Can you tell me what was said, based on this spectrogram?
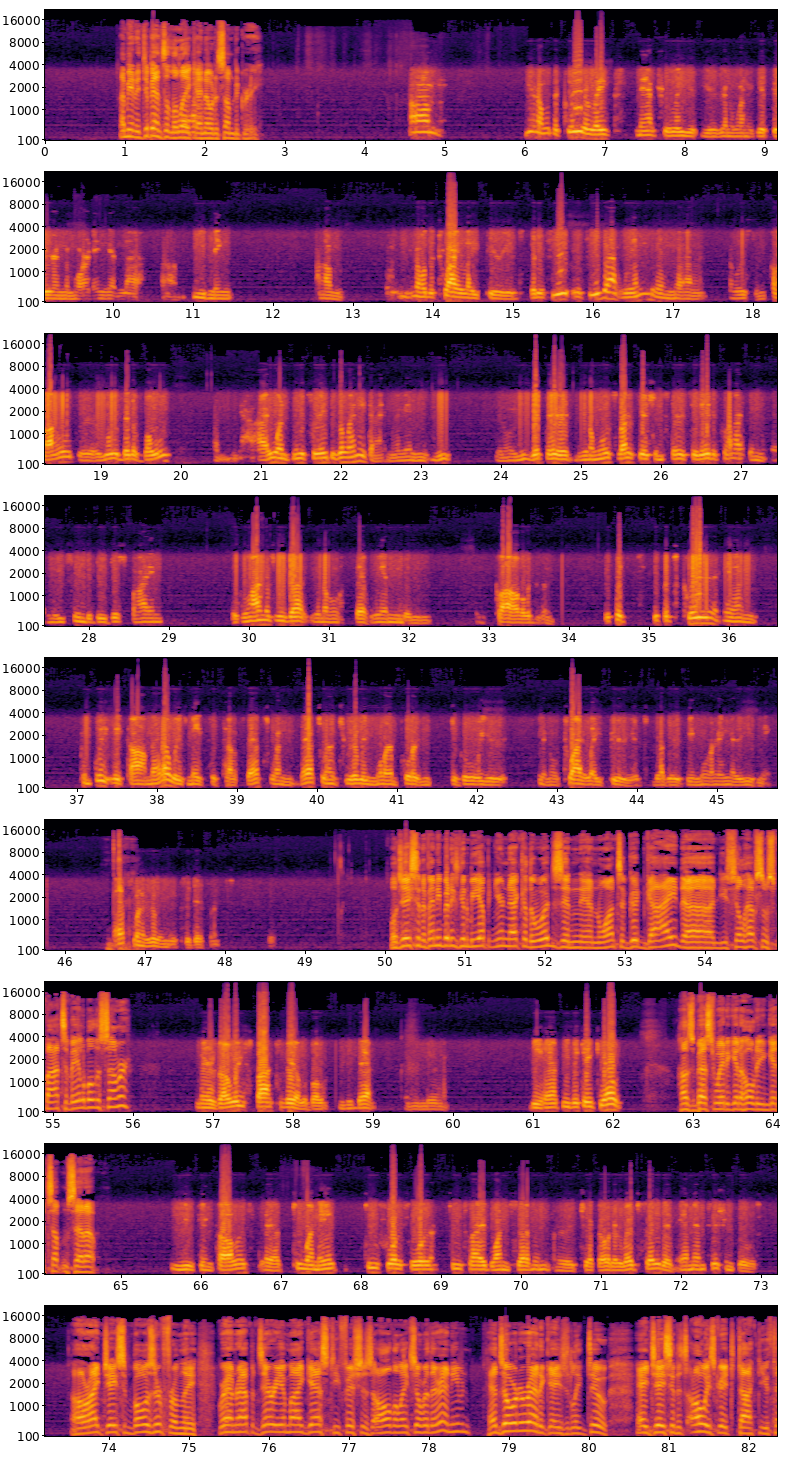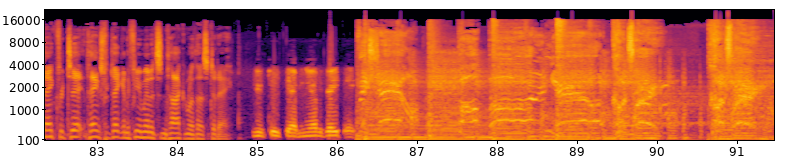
I mean, it depends on the lake. I know to some degree. Um, you know, the clear lakes, naturally, you're going to want to get there in the morning and the um, evening. Um, you know, the twilight periods. But if you if you got wind and um, or some clouds or a little bit of both, um, I wouldn't be afraid to go anytime. I mean, you you know, you get there. You know, most of our fishing starts at eight o'clock, and, and we seem to do just fine as long as we got you know that wind and clouds and if it's if it's clear and completely calm, that always makes it tough. That's when that's when it's really more important to go your you know twilight periods, whether it be morning or evening. That's when it really makes a difference. Well, Jason, if anybody's going to be up in your neck of the woods and, and wants a good guide, uh, do you still have some spots available this summer? There's always spots available. You bet, and uh, be happy to take you out. How's the best way to get a hold of you and get something set up? You can call us at two one eight two four four two five one seven, or check out our website at MN Fishing Pros. All right, Jason Bozer from the Grand Rapids area, my guest. He fishes all the lakes over there and even heads over to Red occasionally, too. Hey, Jason, it's always great to talk to you. Thank for ta- thanks for taking a few minutes and talking with us today. You too, Kevin. You have a great day. Michelle, Bob Barn, yeah, country, country.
